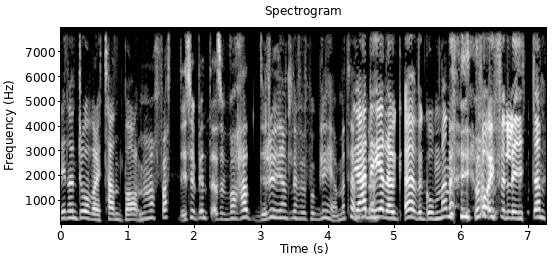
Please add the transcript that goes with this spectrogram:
Redan då var det tandbarn. Men man fattar ju typ inte, alltså, vad hade du egentligen för problem med Jag tänderna? hade hela övergommen var ju för liten.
